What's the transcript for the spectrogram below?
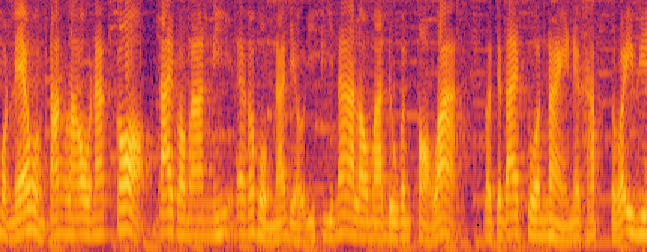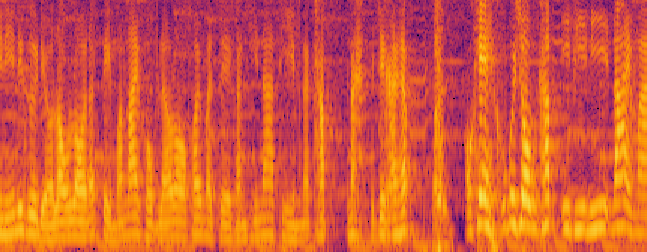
หมดแล้วผมตังเรานะก็ได้ประมาณนี้นะครับผมนะเดี๋ยว EP หน้าเรามาดูกันต่อว่าเราจะได้ตัวไหนนะครับแต่ว่า EP นี้นี่คือเดี๋ยวเรารอนักเตะมาได้ครบแล้วเราค่อยมาเจอกันที่หน้าทีมนะครับนะไปเจอกันครับโอเค คุณผู้ชมครับ EP นี้ได้มา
